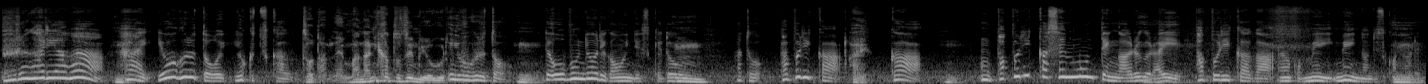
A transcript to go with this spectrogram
ブルガリアは、うん。はい。ヨーグルトをよく使う。そうだね。まあ何かと全部ヨーグルト。ヨーグルト、うん。でオーブン料理が多いんですけど、うんあとパプリカはい、がうん。もうパプリカ専門店があるぐらいパプリカがなんかメインメインなんですかねあれ、うん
